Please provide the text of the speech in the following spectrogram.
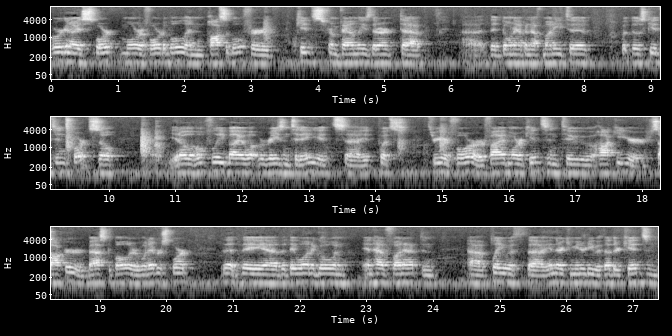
organized sport more affordable and possible for kids from families that aren't uh, uh, that don't have enough money to put those kids in sports. So, you know, hopefully by what we're raising today, it's uh, it puts three or four or five more kids into hockey or soccer or basketball or whatever sport that they uh, that they want to go and, and have fun at and uh, play with uh, in their community with other kids, and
